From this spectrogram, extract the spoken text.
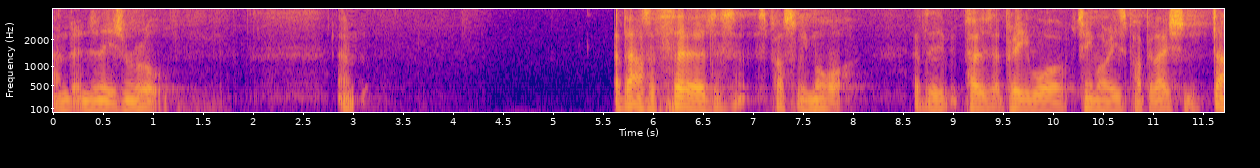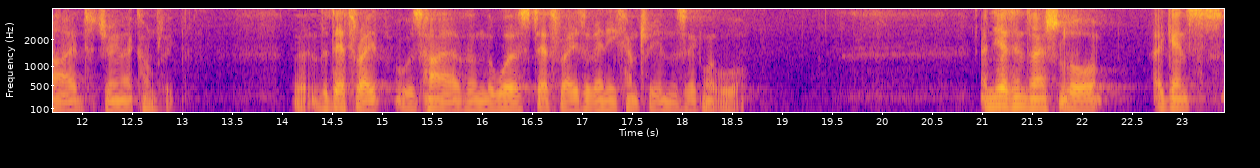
under Indonesian rule. Um, about a third, possibly more, of the pre-war Timorese population died during that conflict. The, death rate was higher than the worst death rate of any country in the Second World War. And yet international law against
